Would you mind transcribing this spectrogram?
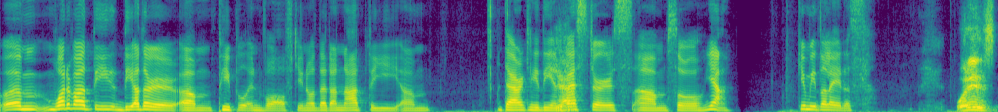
um, what about the the other um, people involved you know that are not the um, directly the investors? Yeah. Um, so yeah give me the latest what is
